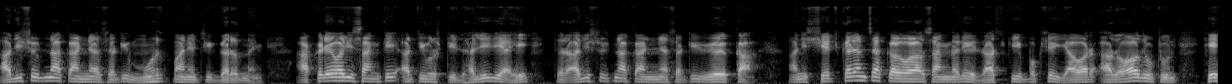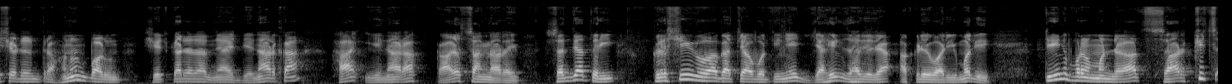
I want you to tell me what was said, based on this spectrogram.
अधिसूचना काढण्यासाठी मुहूर्त पाहण्याची गरज नाही. आकडेवारी सांगते अतिवृष्टी झालेली आहे तर अधिसूचना काढण्यासाठी वेळ का? आणि शेतकऱ्यांचा कळवळा सांगणारे राजकीय पक्ष यावर आवाज उठून हे षडयंत्र हाणून पाडून शेतकऱ्याला न्याय देणार का? हा येणारा काळच सांगणार आहे. सध्या तरी कृषी विभागाच्या वतीने जाहीर झालेल्या आकडेवारीमध्ये तीन प्रमंडळात सारखीच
